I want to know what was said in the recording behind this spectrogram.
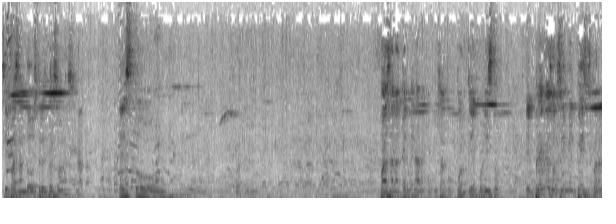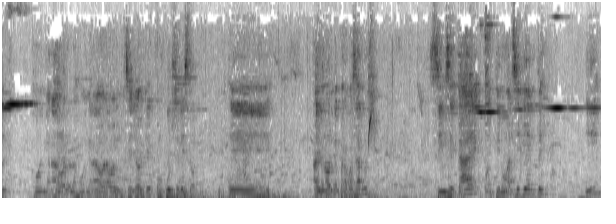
si pasan dos, tres personas, esto pasan a terminar a concursar por, tiempo, ¿listo? El premio son 100 mil pesos para el joven ganador o la joven ganadora o el señor que concurse, ¿listo? Eh, hay un orden para pasarlos. Si se cae, continúa el siguiente y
